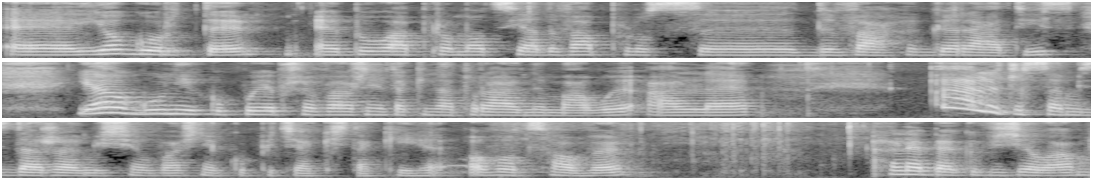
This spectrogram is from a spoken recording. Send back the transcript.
E, jogurty, e, była promocja 2 plus e, 2 gratis. Ja ogólnie kupuję przeważnie taki naturalny mały, ale, ale czasami zdarza mi się właśnie kupić jakiś taki owocowy. Chlebek wzięłam.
